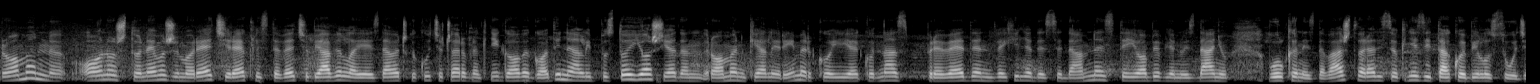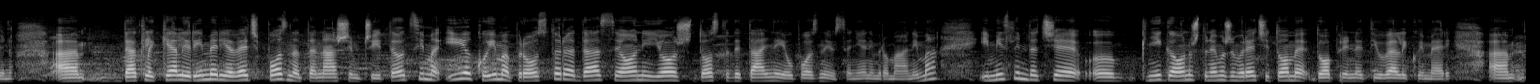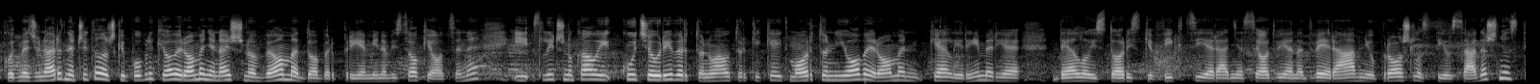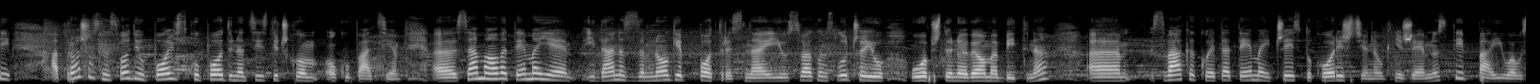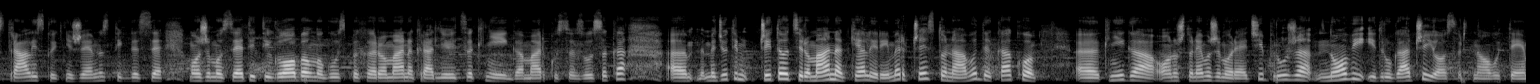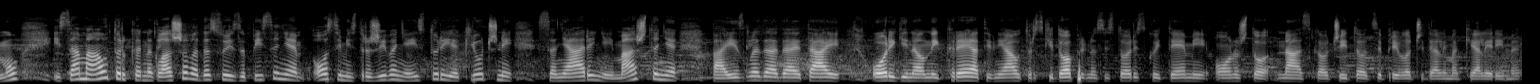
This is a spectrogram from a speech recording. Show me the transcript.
Roman, ono što ne možemo reći, rekli ste, već objavila je izdavačka kuća Čarobna knjiga ove godine, ali postoji još jedan roman, Kelly Rimmer, koji je kod nas preveden 2017. i objavljen u izdanju Vulkan izdavaštva. Radi se o knjizi Tako je bilo suđeno. Dakle, Kelly Rimmer je već poznata našim čitaocima, iako ima prostora da se oni još dosta detaljnije upoznaju sa njenim romanima i mislim da će knjiga, ono što ne možemo reći tome, doprineti u velikoj meri. Kod međunarodne čitalačke publike ovaj roman je naišao veoma dobar prijem i na visoke ocene i slično kao i Kuća u Rivertonu autorke Kate Morton i ovaj roman Kelly Rimmer je delo istorijske fikcije, radnja se odvija na dve ravni u prošlosti i u sadašnjosti, a prošlost nas vodi u Poljsku pod nacističkom okupacijom. Sama ova tema je i danas za mnoge potresna i u svakom slučaju uopšteno je veoma bitna. Svakako je ta tema i često korišćena u književnosti, pa i u australijskoj književnosti gde se možemo osetiti globalnog uspeha romana Kraljevica knjiga Markusa Zusaka. Međutim, čitaoci romana Kelly Rimmer često navode kako e, knjiga, ono što ne možemo reći, pruža novi i drugačiji osvrt na ovu temu i sama autorka naglašava da su i za pisanje, osim istraživanja istorije, ključni sanjarenje i maštanje, pa izgleda da je taj originalni, kreativni autorski doprinos istorijskoj temi ono što nas kao čitaoce privlači delima Kelly Rimmer.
